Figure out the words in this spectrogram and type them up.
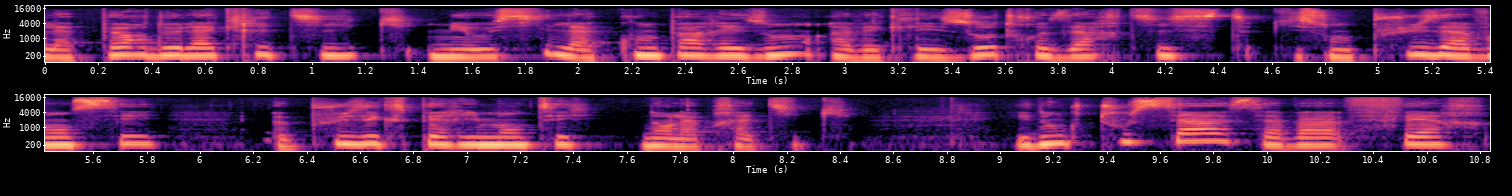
la peur de la critique, mais aussi la comparaison avec les autres artistes qui sont plus avancés, euh, plus expérimentés dans la pratique. Et donc tout ça, ça va faire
